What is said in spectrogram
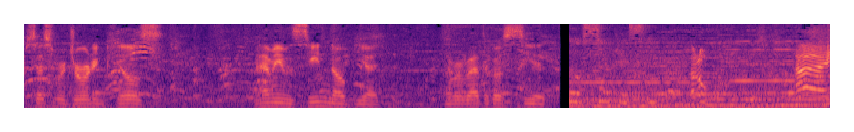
It's with Jordan kills. I haven't even seen Nope yet. And we're about to go see it. Oh! Hi!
